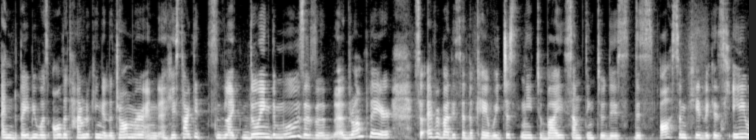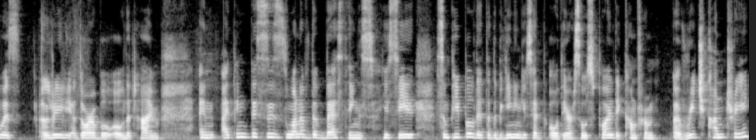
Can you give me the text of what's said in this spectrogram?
and the baby was all the time looking at the drummer, and he started like doing the moves as a, a drum player. So everybody said, okay, we just need to buy something to this this awesome kid because he was really adorable all the time and i think this is one of the best things. You see some people that at the beginning you said oh they are so spoiled they come from a rich country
